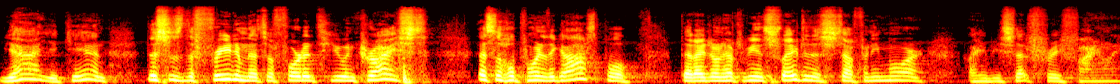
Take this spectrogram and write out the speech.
Yeah, you can. This is the freedom that's afforded to you in Christ. That's the whole point of the gospel that I don't have to be enslaved to this stuff anymore. I can be set free finally.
